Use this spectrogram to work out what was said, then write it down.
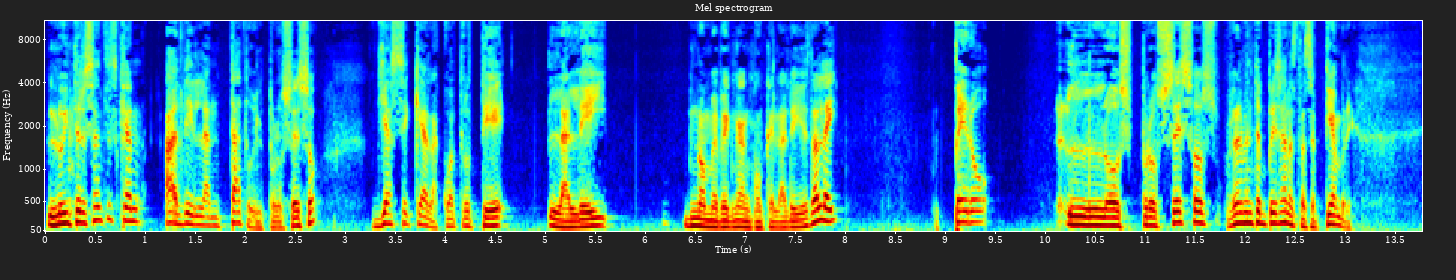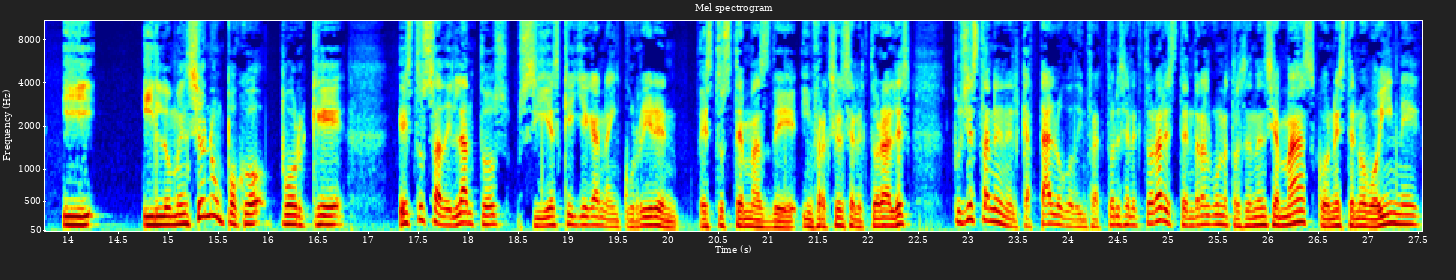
Lo interesante es que han adelantado el proceso. Ya sé que a la 4T la ley, no me vengan con que la ley es la ley, pero los procesos realmente empiezan hasta septiembre. Y, y lo menciono un poco porque estos adelantos, si es que llegan a incurrir en estos temas de infracciones electorales, pues ya están en el catálogo de infractores electorales. ¿Tendrá alguna trascendencia más con este nuevo INE?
